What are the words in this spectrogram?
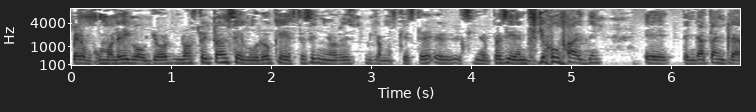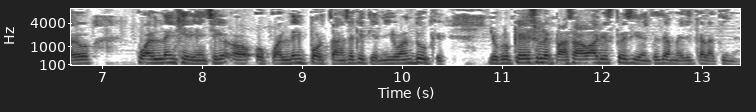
pero como le digo, yo no estoy tan seguro que este señor, digamos que este, el señor presidente Joe Biden eh, tenga tan claro cuál es la injerencia o, cuál es la importancia que tiene Iván Duque. Yo creo que eso le pasa a varios presidentes de América Latina.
